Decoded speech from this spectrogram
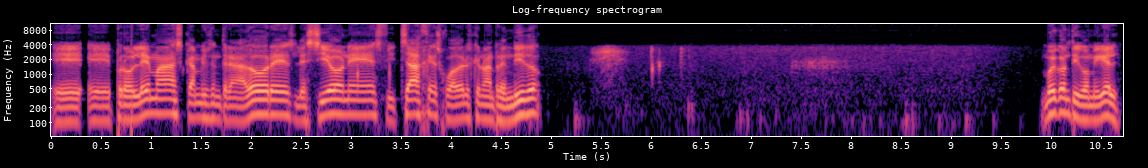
eh, eh, problemas, cambios de entrenadores, lesiones, fichajes, jugadores que no han rendido. Voy contigo, Miguel.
